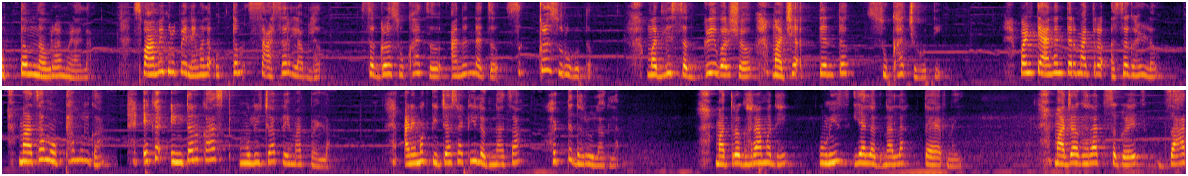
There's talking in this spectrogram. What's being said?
उत्तम नवरा मिळाला. स्वामी कृपेने मला उत्तम सासर लाभलं. सगळं सुखाचं आनंदाचं सगळं सुरू होतं. मधली सगळी वर्ष माझी अत्यंत सुखाची होती. पण त्यानंतर मात्र असं घडलं. माझा मोठा मुलगा एका इंटरकास्ट मुलीच्या प्रेमात पडला. आणि मग तिच्यासाठी लग्नाचा हट्ट धरू लागला. मात्र घरामध्ये कुणीच या लग्नाला तयार नाही. माझ्या घरात सगळेच जात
